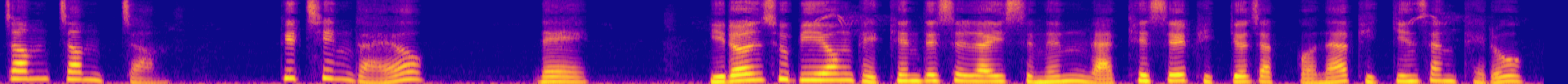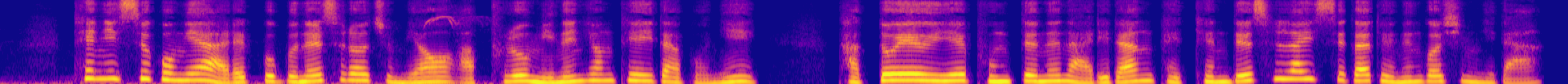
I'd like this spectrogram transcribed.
점점점. 끝인가요? 네. 이런 수비형 백핸드 슬라이스는 라켓을 비껴잡거나 비낀 상태로 테니스 공의 아랫부분을 쓸어주며 앞으로 미는 형태이다 보니 각도에 의해 붕 뜨는 알이랑 백핸드 슬라이스가 되는 것입니다.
